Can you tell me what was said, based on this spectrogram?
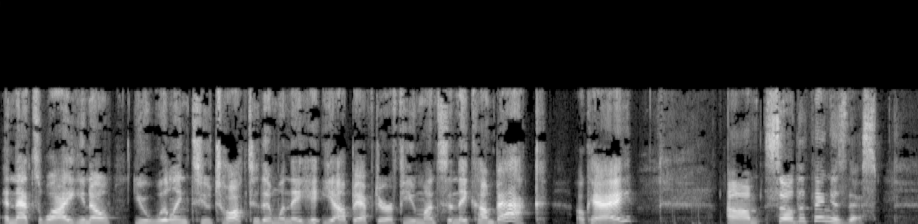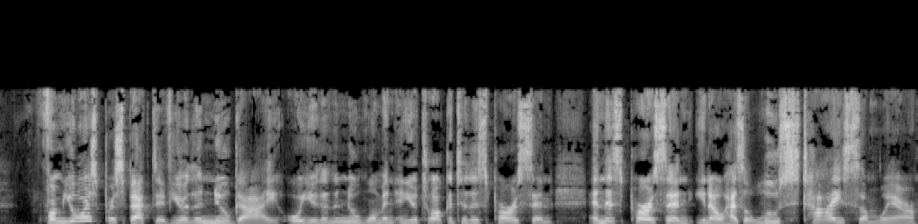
And that's why, you know, you're willing to talk to them when they hit you up after a few months and they come back. Okay? Um, so the thing is this from your perspective, you're the new guy or you're the new woman and you're talking to this person, and this person, you know, has a loose tie somewhere.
